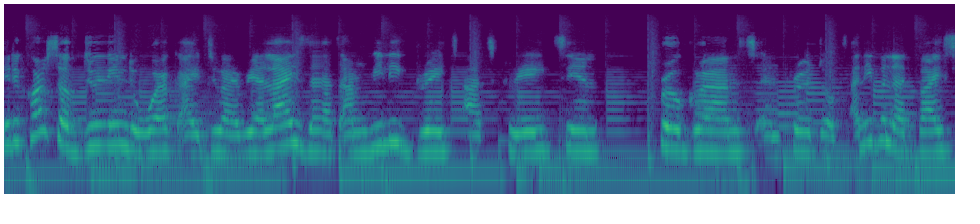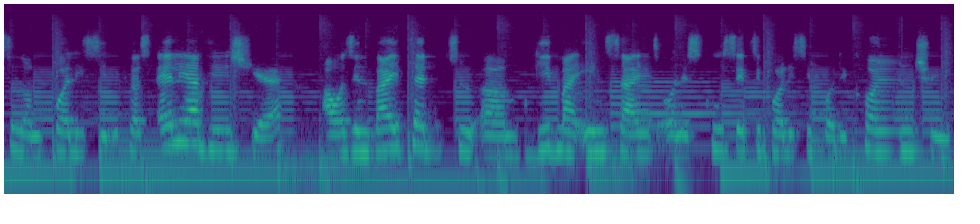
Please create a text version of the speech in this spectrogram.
in the course of doing the work I do, I realized that I'm really great at creating programs and products and even advising on policy because earlier this year I was invited to um, give my insight on a school safety policy for the country.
